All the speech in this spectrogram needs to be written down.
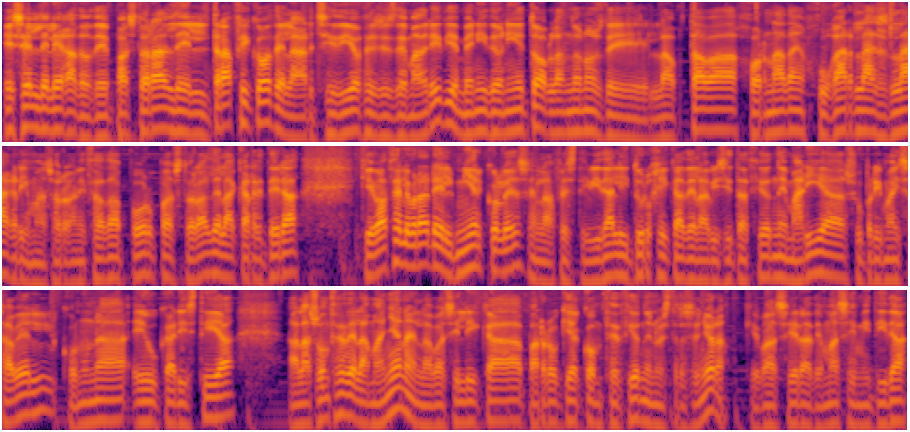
es el delegado de Pastoral del Tráfico de la Archidiócesis de Madrid. Bienvenido, Nieto, hablándonos de la octava jornada en Jugar las Lágrimas, organizada por Pastoral de la Carretera, que va a celebrar el miércoles en la festividad litúrgica de la visitación de María su prima Isabel, con una Eucaristía a las 11 de la mañana en la Basílica Parroquia Concepción de Nuestra Señora, que va a ser además emitida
